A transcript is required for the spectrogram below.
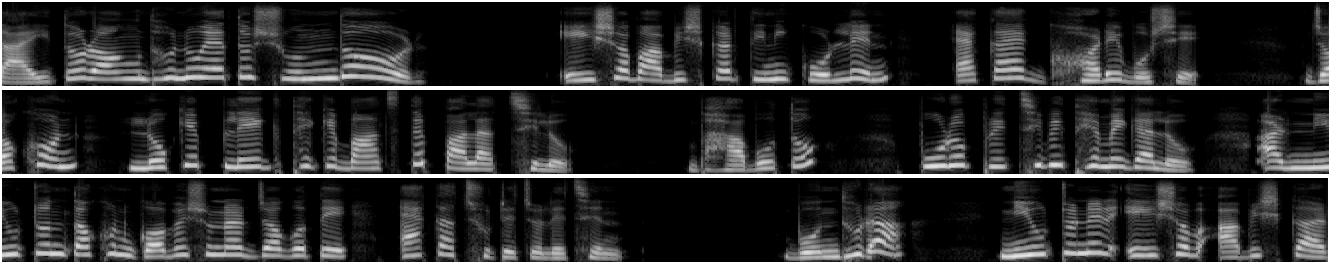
তাই তো রংধনু এত সুন্দর। এইসব আবিষ্কার তিনি করলেন একা এক ঘরে বসে, যখন লোকে প্লেগ থেকে বাঁচতে পালাচ্ছিল। ভাবো তো, পুরো পৃথিবী থেমে গেল আর নিউটন তখন গবেষণার জগতে একা ছুটে চলেছেন। বন্ধুরা, নিউটনের এইসব আবিষ্কার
